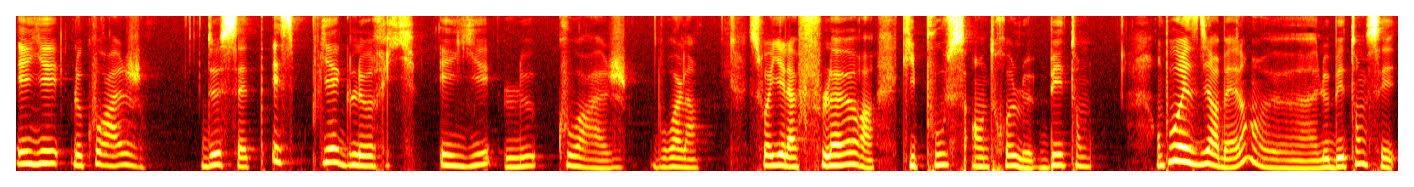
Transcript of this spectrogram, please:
ayez le courage de cette espièglerie. Ayez le courage. Voilà. Soyez la fleur qui pousse entre le béton on pourrait se dire, ben non, euh, le béton c'est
